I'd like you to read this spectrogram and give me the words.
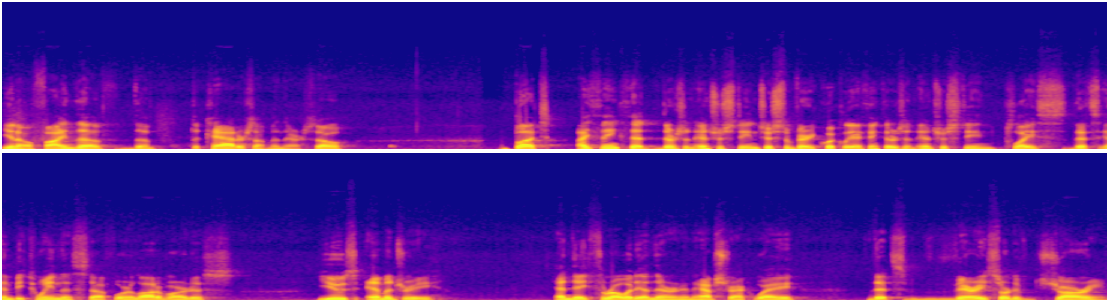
you know, find the the the cat or something in there. So, but I think that there's an interesting, just very quickly, I think there's an interesting place that's in between this stuff where a lot of artists use imagery and they throw it in there in an abstract way that's very sort of jarring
